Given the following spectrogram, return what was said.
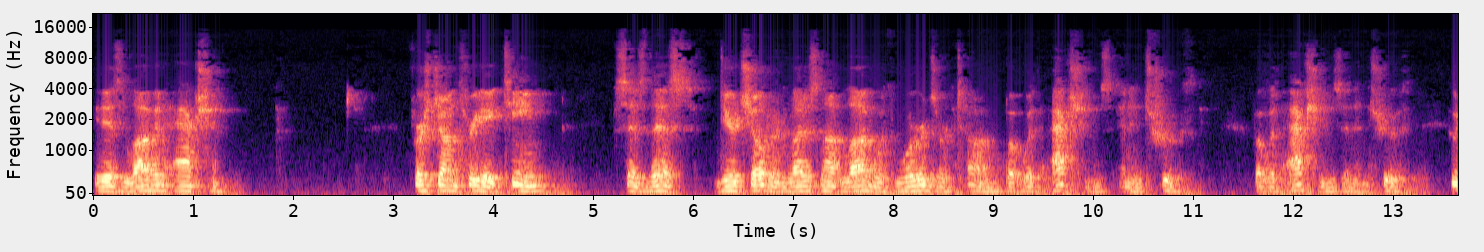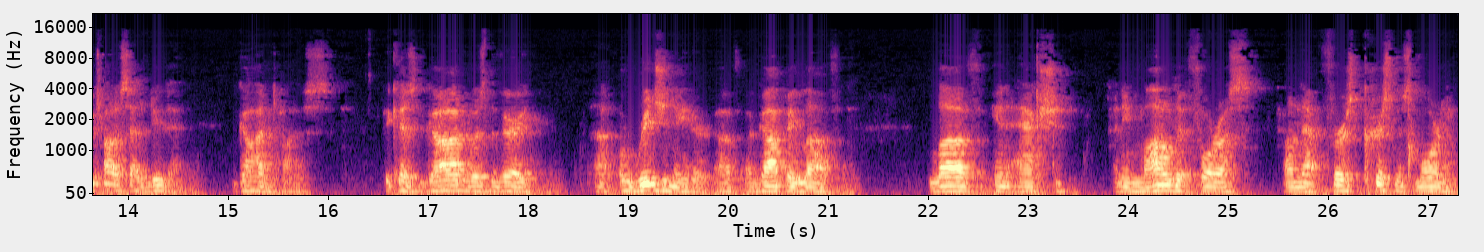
It is love in action. 1 John 3:18 says this, "Dear children, let us not love with words or tongue, but with actions and in truth." But with actions and in truth. Who taught us how to do that? God taught us. Because God was the very uh, originator of agape love, love in action. And he modeled it for us on that first Christmas morning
